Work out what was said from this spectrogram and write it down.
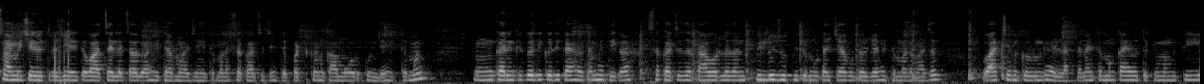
स्वामी चरित्र जे आहे ते वाचायला चालू आहे. त्यामुळे जे आहे ते मला सकाळचं जे आहे ते पटकन कामं उरकून जे आहे ते मग कारण की कधी कधी काय होतं माहिती आहे का? सकाळचं जर का आवरलं आणि पिल्लू झोपीतून उठायच्या अगोदर जे आहे तर मला माझं वाचन करून घ्यायला लागतं. नाही तर मग काय होतं की मग ती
